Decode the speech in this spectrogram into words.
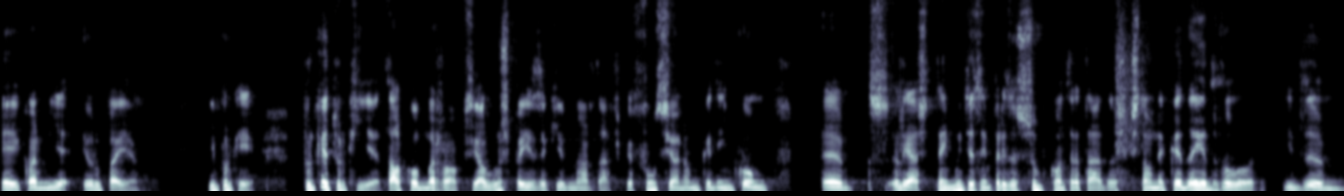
é a economia europeia. E porquê? Porque a Turquia, tal como Marrocos e alguns países aqui do Norte de África, funciona um bocadinho como Uh, aliás, tem muitas empresas subcontratadas que estão na cadeia de valor e de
